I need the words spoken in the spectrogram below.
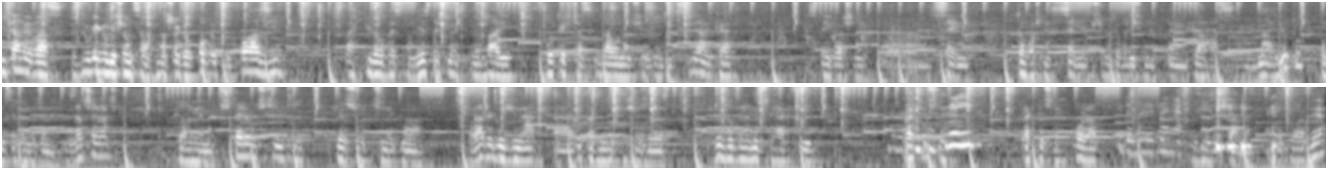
Witamy Was z drugiego miesiąca naszego pobytu po Azji. Na chwilę obecną jesteśmy w Bali. Dotychczas udało nam się zwiedzić Sri Lankę z tej właśnie e, serii. Tą właśnie serię przygotowaliśmy e, dla Was na YouTube. Tą serię będziemy zaczynać. Planujemy cztery odcinki. Pierwszy odcinek ma prawie godzinę. E, Upewniliśmy się, że jest dużo dynamicznej akcji, praktycznych, praktycznych porad i do zwiedzania. Dokładnie.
